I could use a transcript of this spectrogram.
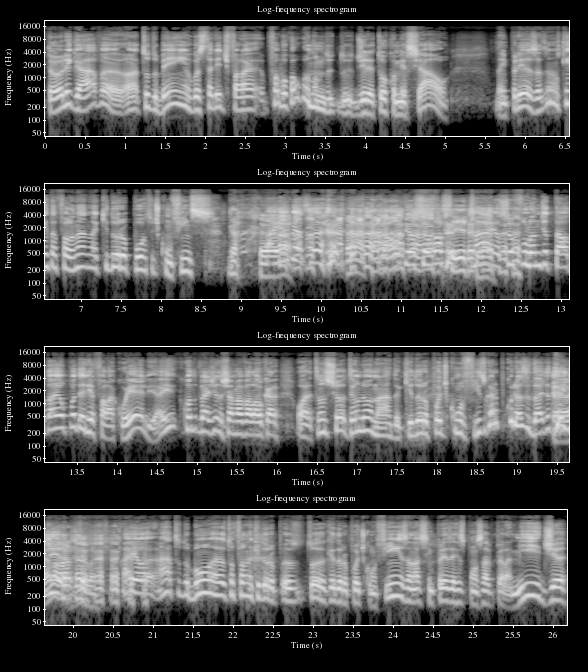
Então eu ligava, ah, tudo bem, eu gostaria de falar, por favor, qual é o nome do, do diretor comercial? Da empresa. Não, quem está falando? Ah, aqui do aeroporto de Confins. aí pensa... Cada um tem o seu macete. Ah, né? é o seu fulano de tal. Tá? Eu poderia falar com ele. Aí, quando a gente chamava lá o cara, olha, tem um, senhor, tem um Leonardo aqui do aeroporto de Confins, o cara, por curiosidade, atendia. É, aí eu, ah, tudo bom? Eu estou falando aqui do aeroporto, eu tô aqui do aeroporto de Confins, a nossa empresa é responsável pela mídia.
